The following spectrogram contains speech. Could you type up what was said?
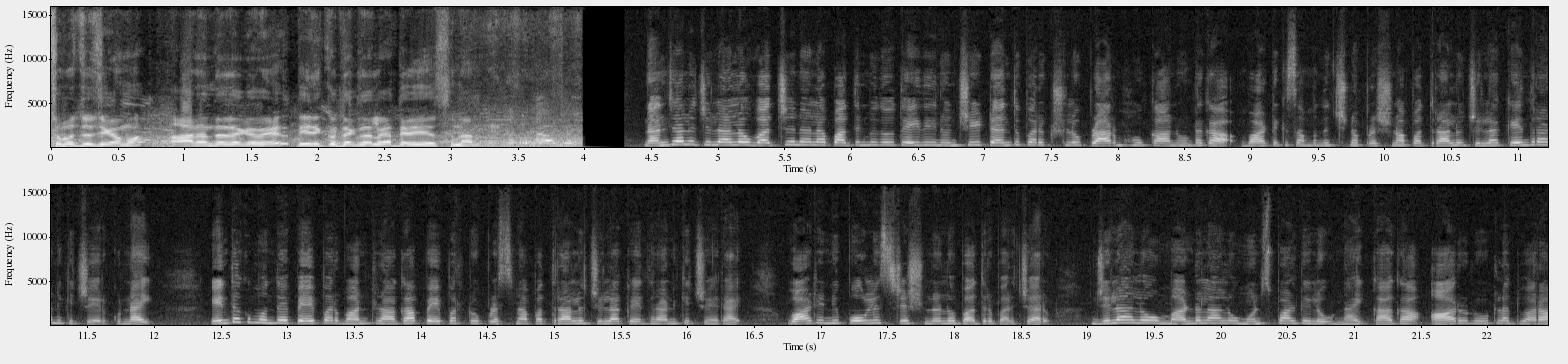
శుభసూచకము. ఆనందదగ్గర దీనికి కృతజ్ఞతలుగా తెలియజేస్తున్నాను. నంద్యాల జిల్లాలో వచ్చే నెల పద్దెనిమిదో తేదీ నుంచి టెన్త్ పరీక్షలు ప్రారంభం కానుండగా వాటికి సంబంధించిన ప్రశ్నాపత్రాలు జిల్లా కేంద్రానికి చేరుకున్నాయి. ఇంతకు ముందే పేపర్ వన్ రాగా పేపర్ టూ ప్రశ్నాపత్రాలు జిల్లా కేంద్రానికి చేరాయి. వాటిని పోలీస్ స్టేషన్లలో భద్రపరిచారు. జిల్లాలో మండలాలు మున్సిపాలిటీలు ఉన్నాయి. కాగా ఆరు రూట్ల ద్వారా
